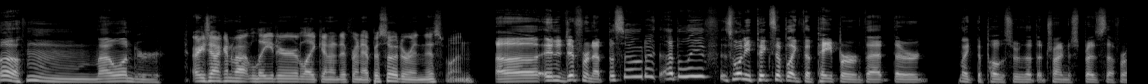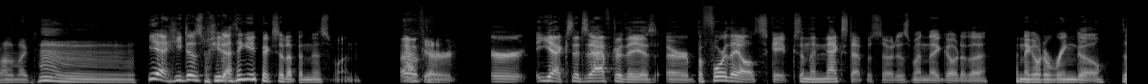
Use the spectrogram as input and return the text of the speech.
oh, hmm, I wonder. Are you talking about later, like in a different episode, or in this one? Uh, in a different episode, I, I believe it's when he picks up like the paper that they're like the poster that they're trying to spread stuff around. I'm like, hmm. Yeah, he does. He, I think he picks it up in this one Okay. after, or yeah, because it's after they is or before they all escape. Because in the next episode is when they go to the when they go to Ringo, the,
